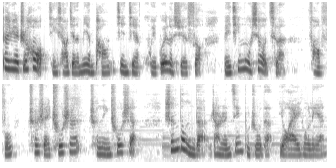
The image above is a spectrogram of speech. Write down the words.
半月之后，景小姐的面庞渐渐回归了血色，眉清目秀起来，仿佛春水初生，春林初盛，生动的让人禁不住的又爱又怜。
